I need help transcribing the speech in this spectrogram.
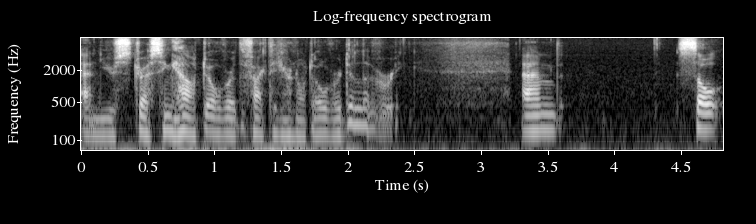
and you're stressing out over the fact that you're not over delivering and so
